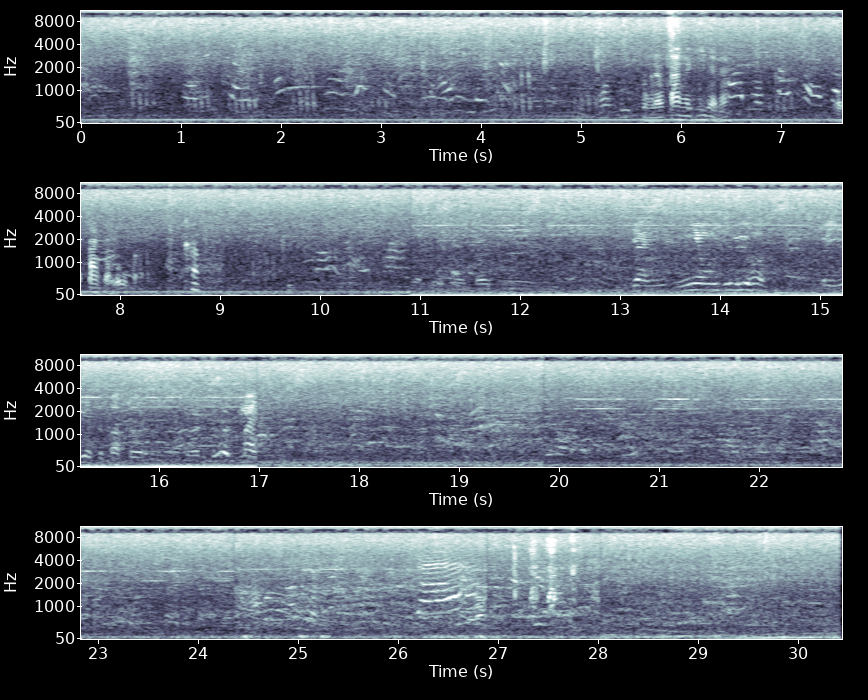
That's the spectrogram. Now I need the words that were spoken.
ส่งแล้วตั้งไอ้ที่กันนะแล้วตั้งกับลูกอะ Я не удивлен приезду повторному. Вот, вот, мать.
